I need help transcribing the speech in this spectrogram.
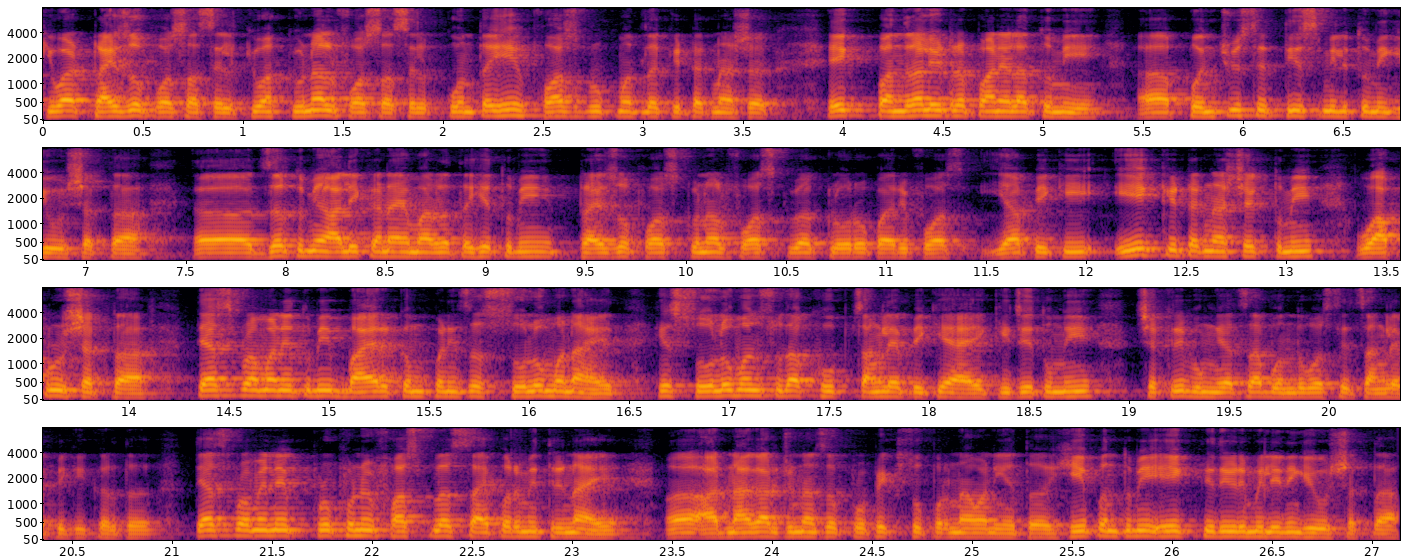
किंवा ट्रायझोफॉस असेल किंवा क्युनाल फॉस असेल कोणतंही हे फॉस ग्रुपमधलं कीटकनाशक एक पंधरा लिटर पाण्याला तुम्ही पंचवीस ते तीस मिली तुम्ही घेऊ शकता. जर तुम्ही आलिका नाही मारलं तर हे तुम्ही ट्रायझोफॉस क्युनाल फॉस किंवा क्लोरोपायरी फॉस यापैकी एक कीटकनाशक तुम्ही वापरू शकता. त्याचप्रमाणे तुम्ही बायर कंपनीचं सोलोमन आहेत हे सोलोमनसुद्धा खूप चांगल्यापैकी आहे की जे तुम्ही चक्रीभुंग्याचा बंदोबस्त चांगल्यापैकी करतं. त्याचप्रमाणे प्रोफोनोफॉस प्लस सायपरमित्रीन आहे नागार्जुनाचं प्रोफेक्ट सुपर नावाने येतं हे पण तुम्ही एक ते दीड मिलीने घेऊ शकता.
